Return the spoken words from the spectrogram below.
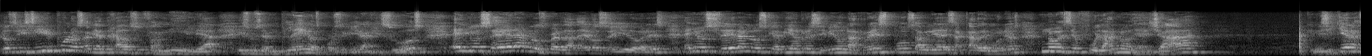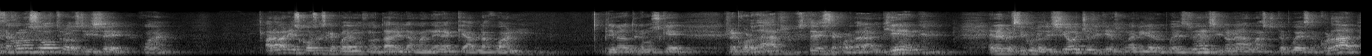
Los discípulos habían dejado su familia y sus empleos por seguir a Jesús. Ellos eran los verdaderos seguidores. Ellos eran los que habían recibido la responsabilidad de sacar demonios. No ese fulano de allá, que ni siquiera está con nosotros, dice Juan. Ahora varias cosas que podemos notar en la manera que habla Juan. Primero tenemos que recordar, ustedes se acordarán bien, en el versículo 18, si tienes una Biblia lo puedes ver, si no nada más tú te puedes acordar.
